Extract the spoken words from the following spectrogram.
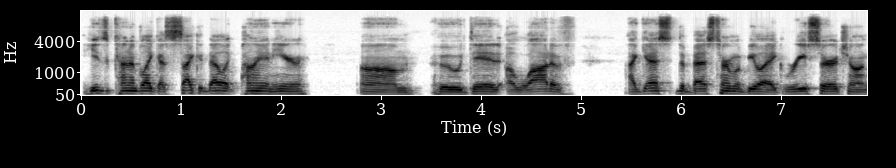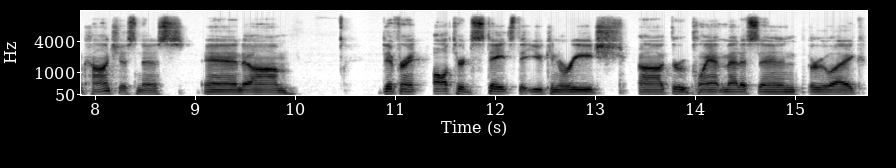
he's kind of like a psychedelic pioneer, um, who did a lot of, I guess the best term would be like research on consciousness and um, different altered states that you can reach uh, through plant medicine, through like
